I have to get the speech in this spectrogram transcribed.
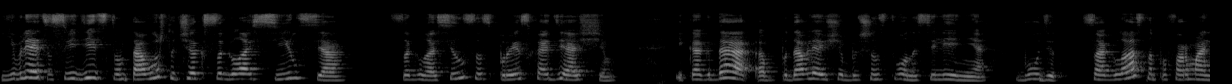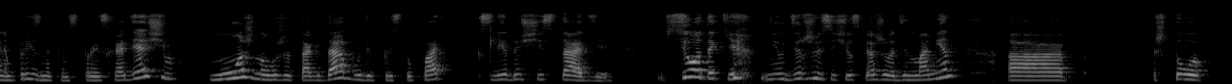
является свидетельством того, что человек согласился, согласился с происходящим. И когда э, подавляющее большинство населения будет согласно по формальным признакам с происходящим, можно уже тогда будет приступать к следующей стадии – все-таки не удержусь, еще скажу один момент, а, что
